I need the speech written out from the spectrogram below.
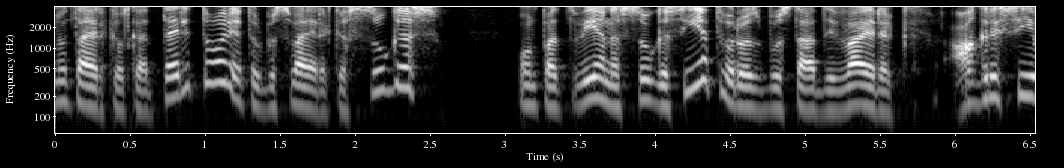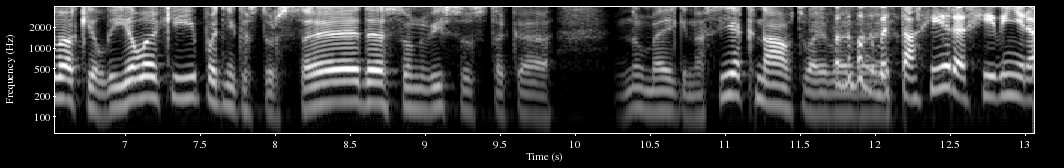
nu, tā ir kaut kāda teritorija, tur būs vairākas sugas. Un pat vienas sugas ietvaros būs tādi vairāk agresīvākie, lielākie īpaņi, kas tur sēdēs un visus kā, nu, mēģinās ieknāpt. Vai, vai, Bet, vai. bet tā hierarhija viņa ir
